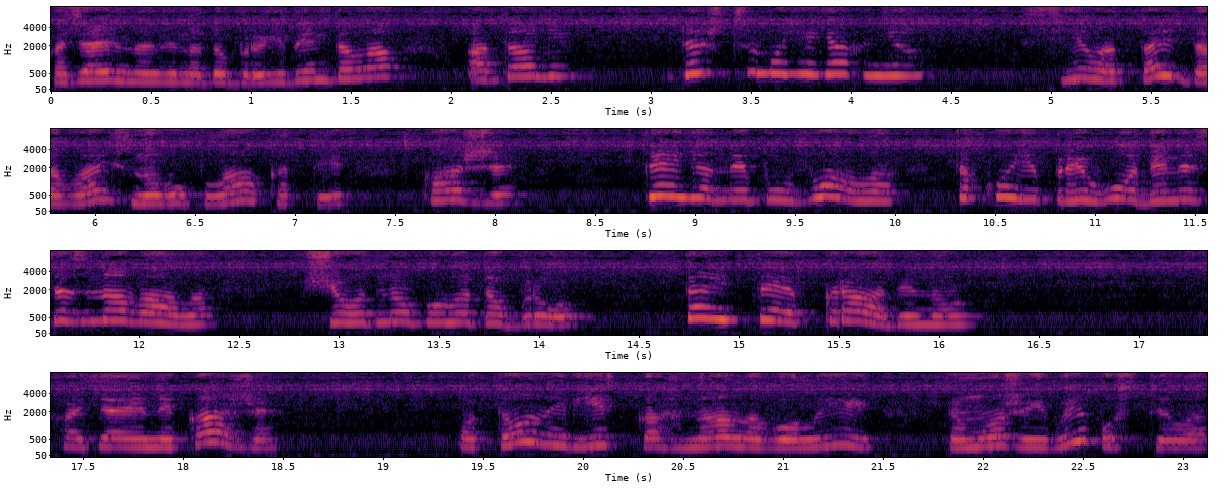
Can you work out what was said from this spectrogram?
хазяїнові на добрий день дала, а далі це? Сіла та й давай знову плакати. Каже, де я не бувала, такої пригоди не зазнавала, що одно було добро, та й те вкрадено. Хазяїн і каже, ото невістка гнала воли, то, може, й випустила.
